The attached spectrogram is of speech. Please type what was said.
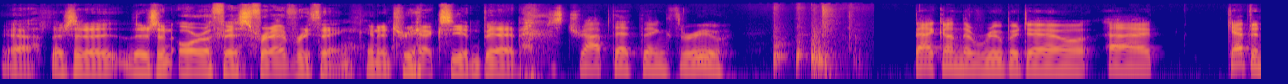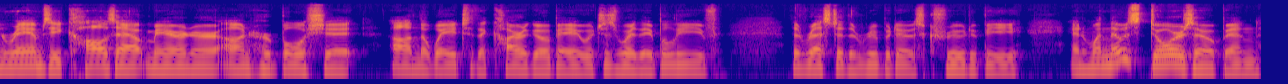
Yeah, there's a there's an orifice for everything in a Triexian bed. Just drop that thing through. Back on the Rubidoux, uh, Captain Ramsey calls out Mariner on her bullshit on the way to the cargo bay, which is where they believe the rest of the Rubidoux's crew to be. And when those doors open,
